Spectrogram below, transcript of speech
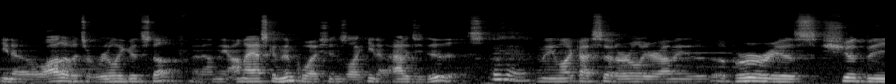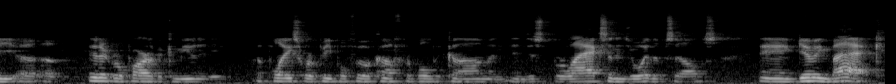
you know, a lot of it's really good stuff. And I mean, I'm asking them questions like, you know, how did you do this? Mm-hmm. I mean, like I said earlier, I mean, a brewery is should be a, a integral part of the community, a place where people feel comfortable to come and, and just relax and enjoy themselves. And giving back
